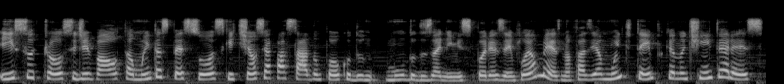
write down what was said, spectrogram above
isso trouxe de volta muitas pessoas que tinham se afastado um pouco do mundo dos animes. Por exemplo, eu mesma fazia muito tempo que eu não tinha interesse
